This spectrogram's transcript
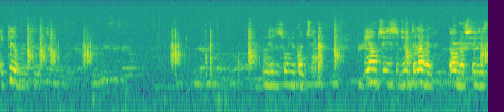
Ej, kilof mi tu zrobić. Mi się dosłownie kończy. Ja mam 39 level. Dobra, 40.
